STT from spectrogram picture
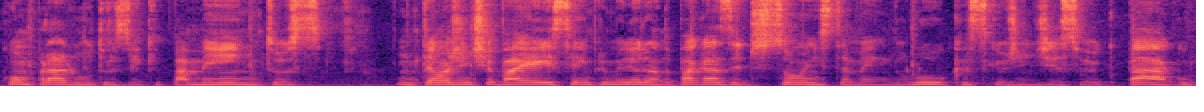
comprar outros equipamentos. Então a gente vai aí sempre melhorando. Pagar as edições também do Lucas, que hoje em dia sou eu que pago.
